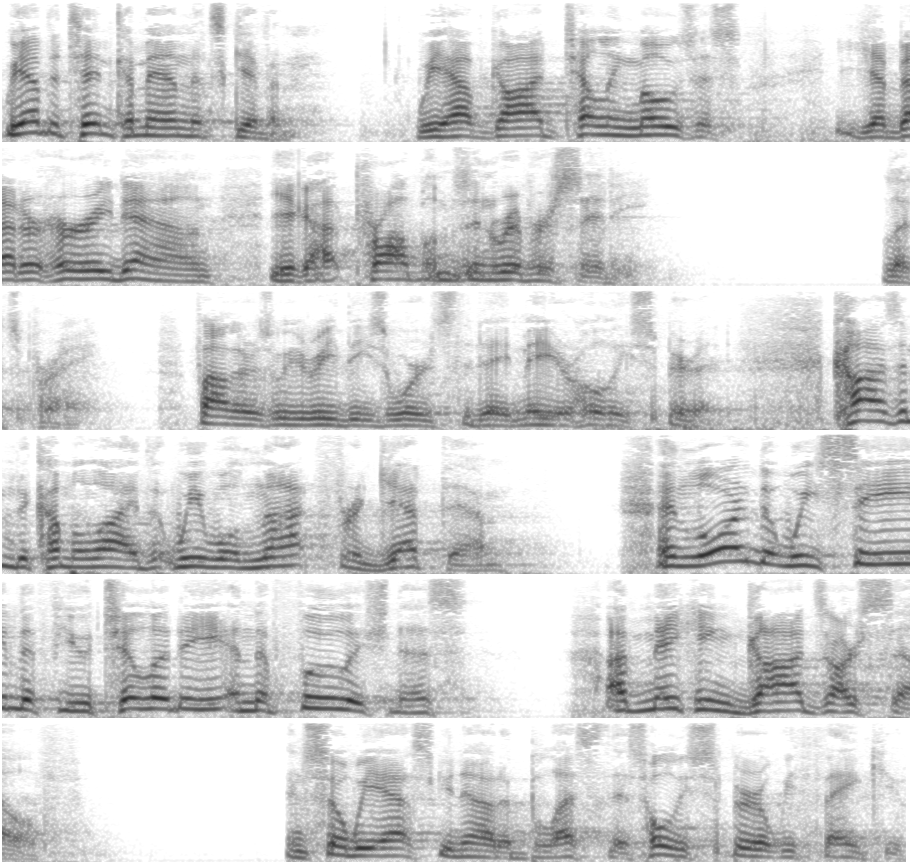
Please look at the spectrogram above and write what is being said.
we have the Ten Commandments given. We have God telling Moses, you better hurry down. You got problems in River City. Let's pray. Father, as we read these words today, may your Holy Spirit cause them to come alive that we will not forget them and Lord, that we see the futility and the foolishness of making gods ourselves. And so we ask you now to bless this. Holy Spirit, we thank you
